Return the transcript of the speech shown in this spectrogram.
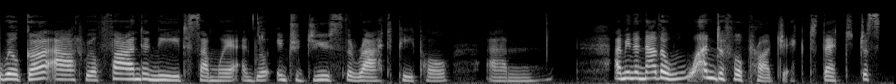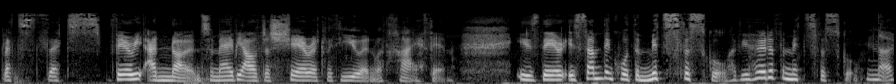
we'll go out, we'll find a need somewhere, and we'll introduce the right people um, I mean, another wonderful project that just that's that's very unknown. So maybe I'll just share it with you and with Chai FM. Is there is something called the Mitzvah School? Have you heard of the Mitzvah School? No.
